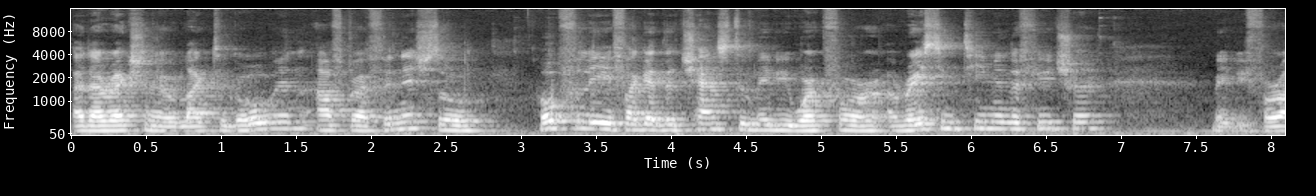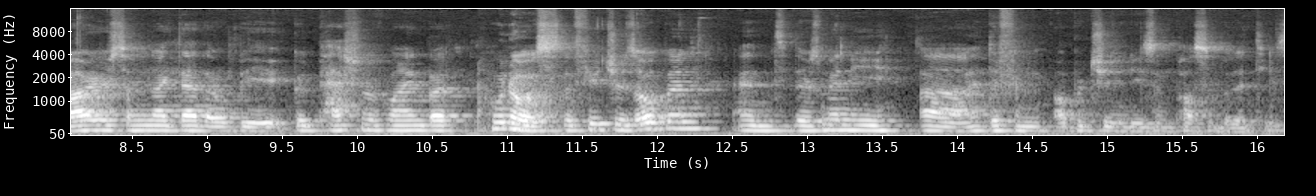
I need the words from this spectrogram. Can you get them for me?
a direction I would like to go in after I finish. So hopefully if I get the chance to maybe work for a racing team in the future, maybe Ferrari or something like that. That would be a good passion of mine. But who knows? The future is open, and there's many uh, different opportunities and possibilities.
